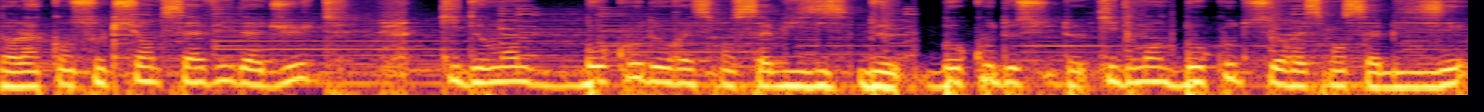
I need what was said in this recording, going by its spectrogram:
Dans la construction de sa vie d'adulte, qui demande beaucoup de responsabiliser, de, beaucoup de, qui demande beaucoup de se responsabiliser,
